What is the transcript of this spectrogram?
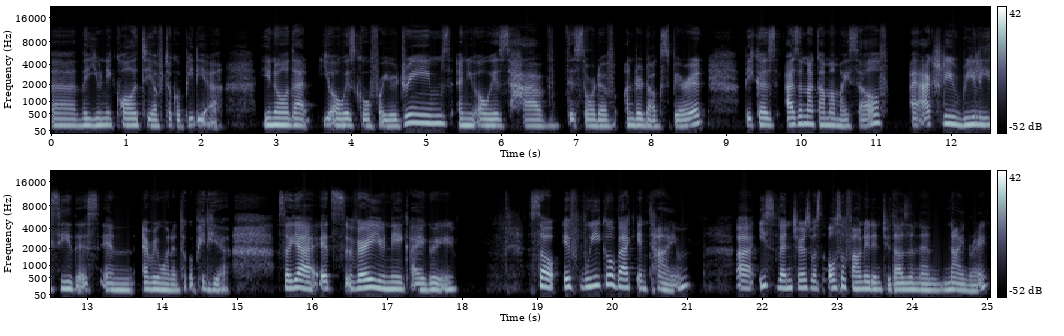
uh, the unique quality of Tokopedia. You know that you always go for your dreams and you always have this sort of underdog spirit. Because as a Nakama myself, I actually really see this in everyone at Tokopedia. So, yeah, it's very unique. I agree. So, if we go back in time, uh, East Ventures was also founded in 2009, right?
